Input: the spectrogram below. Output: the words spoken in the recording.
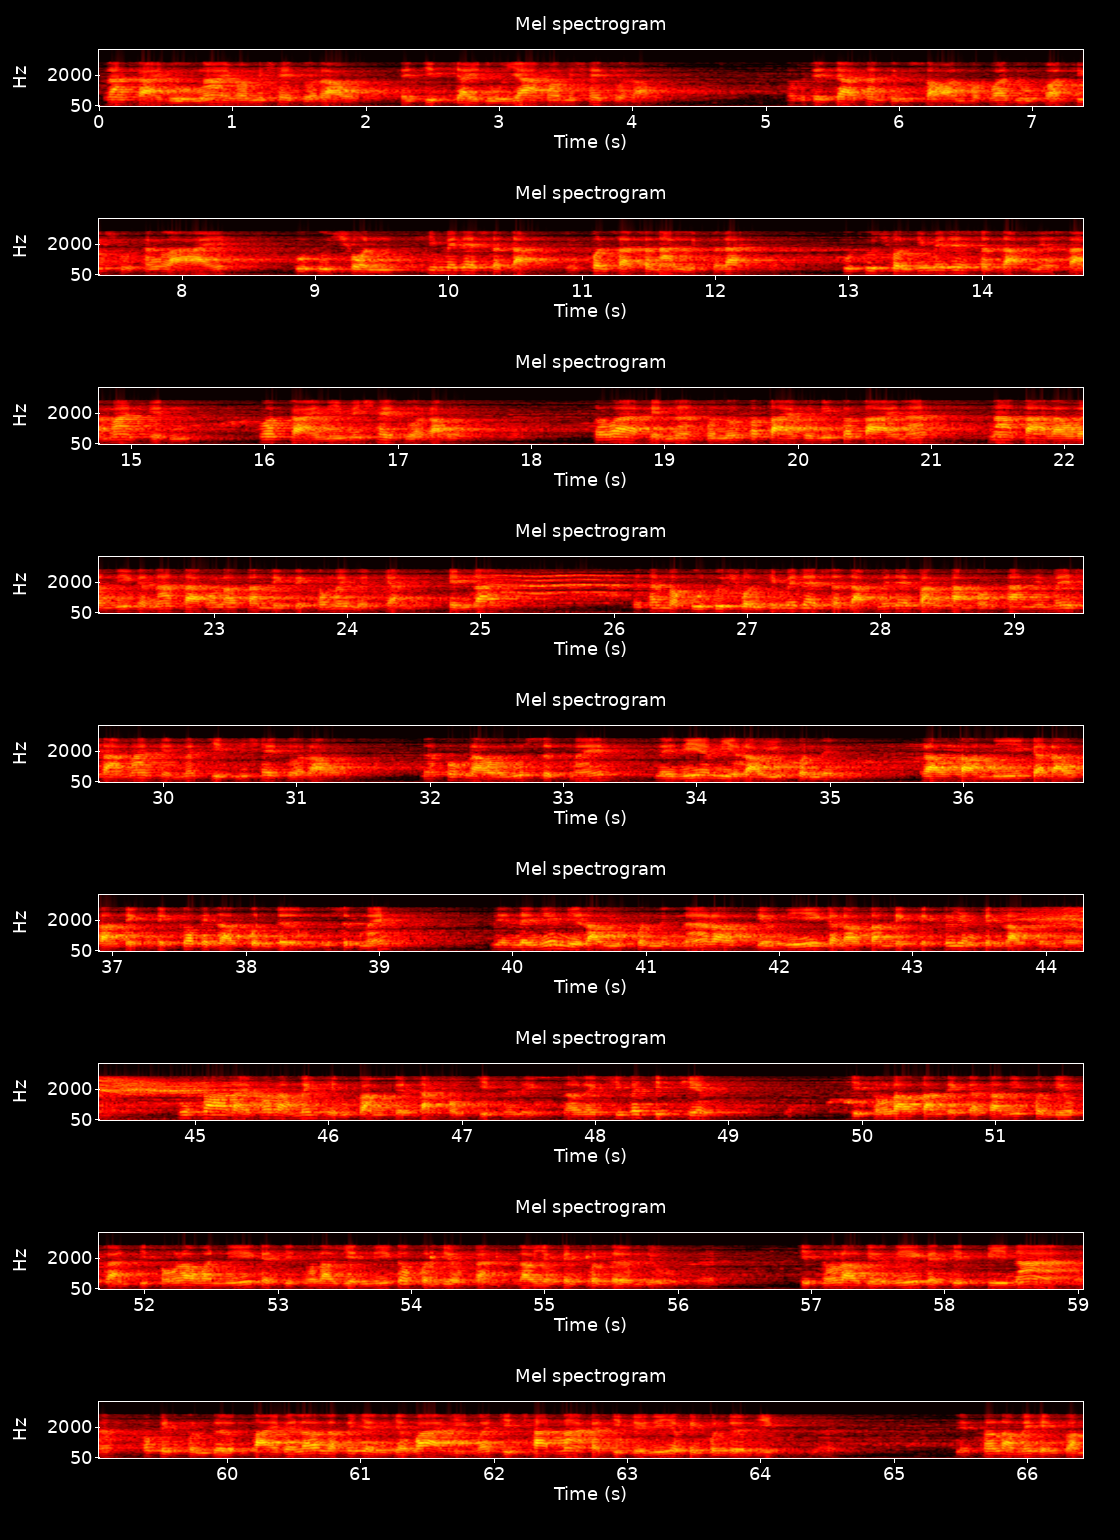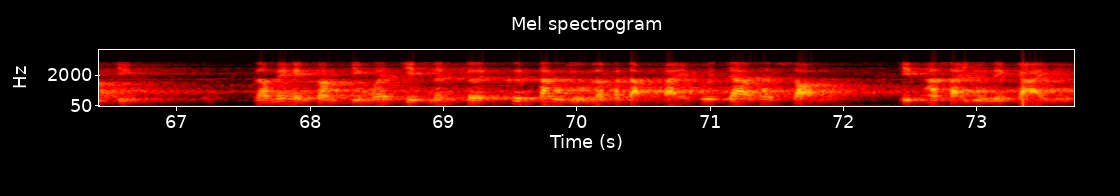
ร่างกายดูง่ายว่าไม่ใช่ตัวเรา แต่จิตใจดูยากว่าไม่ใช่ตัวเราพระพุทธเจ้าท่านถึงสอนบอกว่าดูก่อนภิกษุทั้งหลายปุถุชนที่ไม่ได้สดับอย่างคนศาสนาอื่นก็ได้ปุถุชนที่ไม่ได้สดับเนี่ยสามารถเห็นว่ากายนี้ไม่ใช่ตัวเรา เพราะว่าเห็นนะคนนั้นก็ตายคนนี้ก็ตายนะ หน้าตาเราวันนี้กับหน้าตาของเราตอนเด็กๆก็ไม่เหมือนกันเห็นได้ แต่ท่านบอกปุถุชนที่ไม่ได้สดับไม่ได้ฟังธรรมของท่านเนี่ยไม่สามารถเห็นว่าจิตไม่ใช่ตัวเรา นะพวกเรารู้สึกไหม ในนี้มีเราอยู่คนหนึ่ง เราตอนนี้กับเราตอนเด็กๆก็เป็นเราคนเดิมรู้สึกไหมเนี่ยในนี้มีเราอยู่คนหนึ่งนะ เราเดี๋ยวนี้กับเราตอนเด็กๆก็ยังเป็นเราคนเดิมนี่เพราะอะไรเพราะเราไม่เห็นความเกิดดับของจิตนั่นเองเราเลยคิดว่าจิตเที่ยง จิตของเราตอนเด็กกับตอนนี้คนเดียวกัน จิตของเราวันนี้กับจิตของเราเย็นนี้ก็คนเดียวกัน เรายังเป็นคนเดิมอยู่ จิตของเราเดี๋ยวนี้กับจิตปีหน้านะก็เป็นคนเดิมตายไปแล้วเราก็ยังจะว่าอีกว่าจิตชาติหน้ากับจิตเดี๋ยวนี้ยังเป็นคนเดิมอีกเนี่ยเพราะเราไม่เห็นความจริง เราไม่เห็นความจริงว่าจิตนั้นเกิดขึ้นตั้งอยู่แล้วก็ดับไปพระเจ้าท่านสอนจิตอาศัยอยู่ในกายนี้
